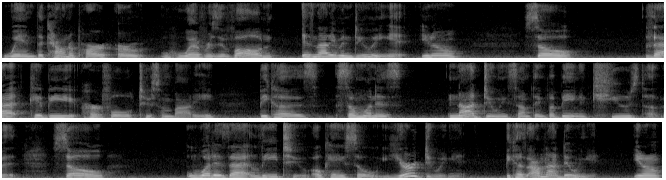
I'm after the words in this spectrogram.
When the counterpart or whoever's involved is not even doing it, you know? So that could be hurtful to somebody because someone is not doing something but being accused of it. So what does that lead to? Okay, so you're doing it because I'm not doing it, you know?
